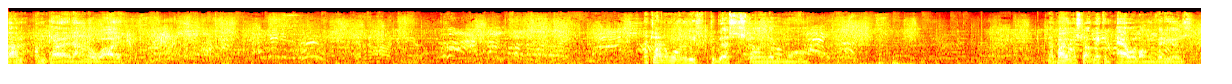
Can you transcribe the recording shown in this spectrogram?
Yeah, I'm, I'm tired. I don't know why. I don't want to at least progress the story a little bit more. I'm probably gonna start making hour-long videos.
